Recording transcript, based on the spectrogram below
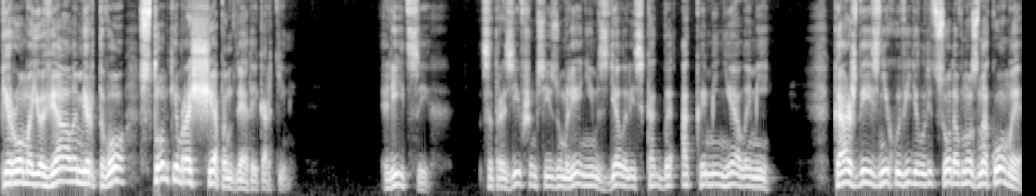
Перо мое вяло, мертво, с тонким расщепом для этой картины. Лица их с отразившимся изумлением сделались как бы окаменелыми. Каждый из них увидел лицо давно знакомое,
